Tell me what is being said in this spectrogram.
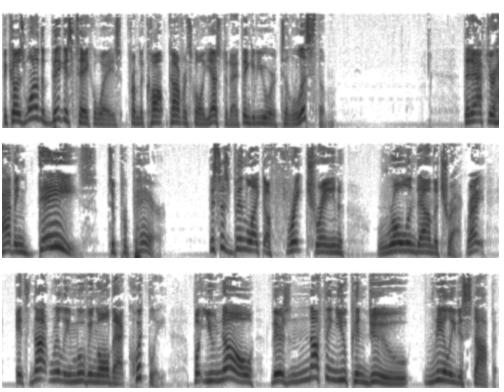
Because one of the biggest takeaways from the conference call yesterday, I think if you were to list them, that after having days to prepare, this has been like a freight train rolling down the track, right? It's not really moving all that quickly, but you know there's nothing you can do really to stop it.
